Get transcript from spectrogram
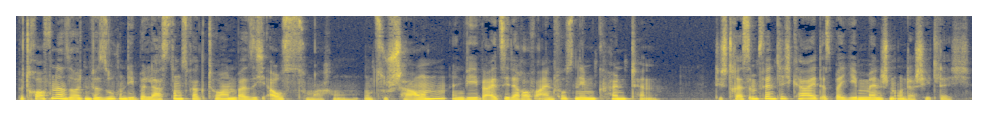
Betroffene sollten versuchen, die Belastungsfaktoren bei sich auszumachen und zu schauen, inwieweit sie darauf Einfluss nehmen könnten. Die Stressempfindlichkeit ist bei jedem Menschen unterschiedlich.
